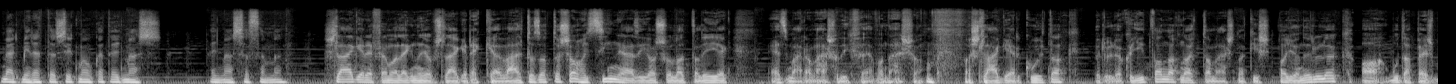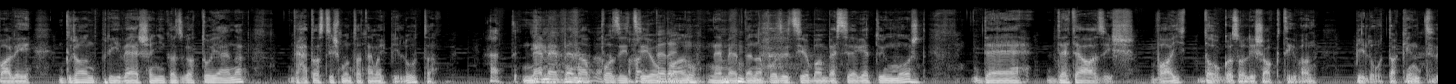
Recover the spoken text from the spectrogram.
megmérettessék magukat egymás, egymással szemben. Sláger FM a legnagyobb slágerekkel változatosan, hogy színházi hasonlattal éljek, ez már a második felvonása. A slágerkultnak örülök, hogy itt vannak, Nagy Tamásnak is nagyon örülök, a Budapest Balé Grand Prix versenyigazgatójának, de hát azt is mondhatnám, hogy pilóta. Hát, nem ebben a pozícióban, nem ebben a pozícióban beszélgetünk most, de, de te az is vagy, dolgozol is aktívan pilótaként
